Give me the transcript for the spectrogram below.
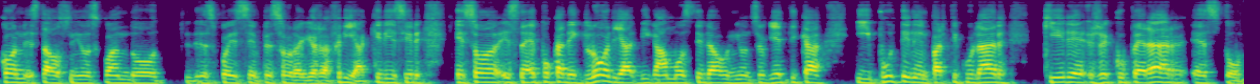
con Estados Unidos cuando después empezó la Guerra Fría. Quiere decir que eso es la época de gloria, digamos, de la Unión Soviética y Putin en particular quiere recuperar esto.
